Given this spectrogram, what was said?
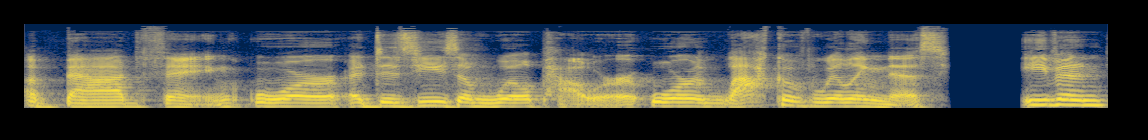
a bad thing or a disease of willpower or lack of willingness. Even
